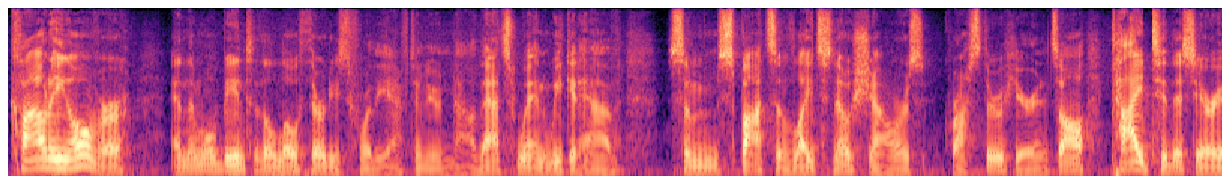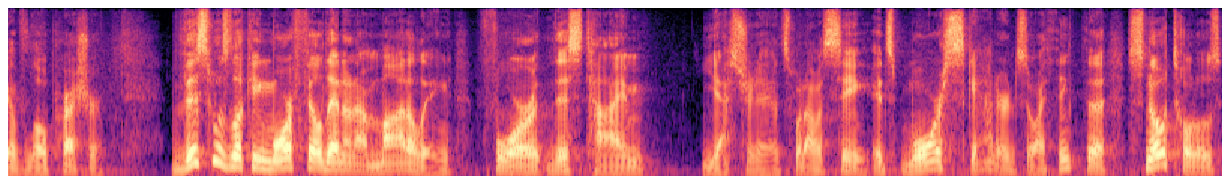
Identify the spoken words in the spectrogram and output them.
clouding over, and then we'll be into the low 30s for the afternoon. Now, that's when we could have some spots of light snow showers cross through here, and it's all tied to this area of low pressure. This was looking more filled in on our modeling for this time yesterday. That's what I was seeing. It's more scattered, so I think the snow totals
